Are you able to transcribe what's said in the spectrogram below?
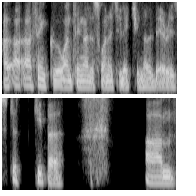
I, I think the one thing I just wanted to let you know there is just keep a, um,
